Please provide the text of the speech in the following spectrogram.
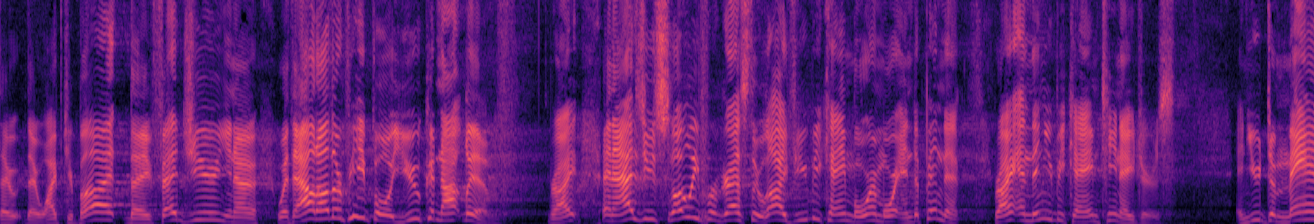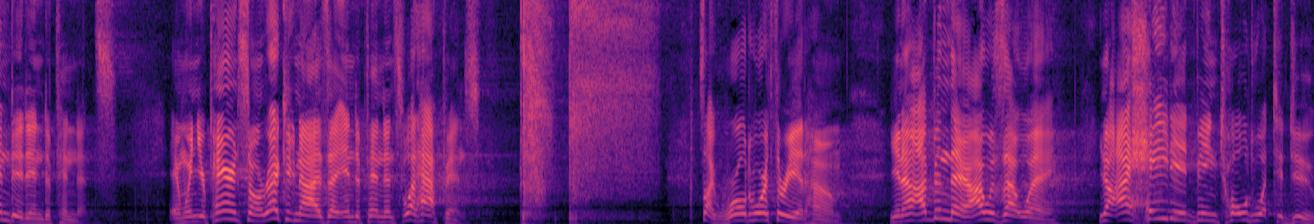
They, they wiped your butt, they fed you, you know. Without other people, you could not live, right? And as you slowly progressed through life, you became more and more independent, right? And then you became teenagers and you demanded independence. And when your parents don't recognize that independence, what happens? It's like World War III at home. You know, I've been there, I was that way. You know, I hated being told what to do,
